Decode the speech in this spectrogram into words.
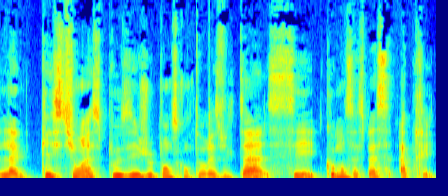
la question à se poser, je pense, quant au résultat, c'est comment ça se passe après.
